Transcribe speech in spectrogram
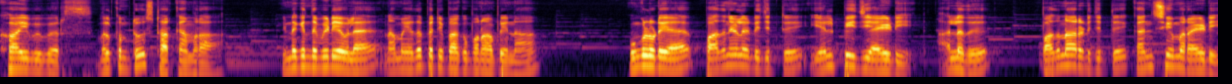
Hi viewers welcome to Star Camera இன்றைக்கி இந்த வீடியோவில் நம்ம எதை பற்றி பார்க்க போகிறோம் அப்படின்னா உங்களுடைய பதினேழு டிஜிட்டு எல்பிஜி ஐடி அல்லது பதினாறு டிஜிட்டு கன்சியூமர் ஐடி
